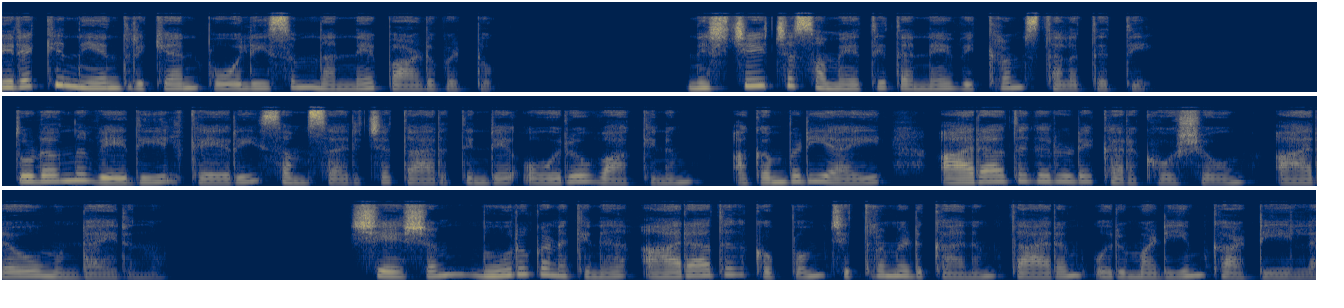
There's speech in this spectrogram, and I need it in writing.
തിരക്ക് നിയന്ത്രിക്കാൻ പോലീസും നന്നേ പാടുപെട്ടു. നിശ്ചയിച്ച സമയത്ത് തന്നെ വിക്രം സ്ഥലത്തെത്തി. തുടർന്ന് വേദിയിൽ കയറി സംസാരിച്ച താരത്തിന്റെ ഓരോ വാക്കിനും അകമ്പടിയായി ആരാധകരുടെ കരഘോഷവും ആരവവുമുണ്ടായിരുന്നു ശേഷം നൂറുകണക്കിന് ആരാധകർക്കൊപ്പം ചിത്രമെടുക്കാനും താരം ഒരു മടിയും കാട്ടിയില്ല.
